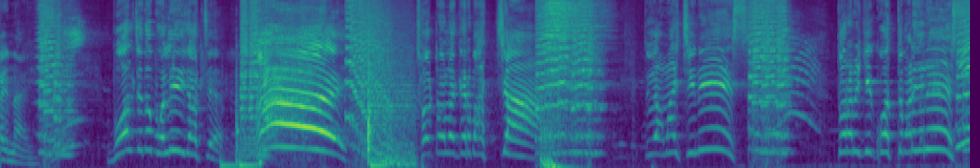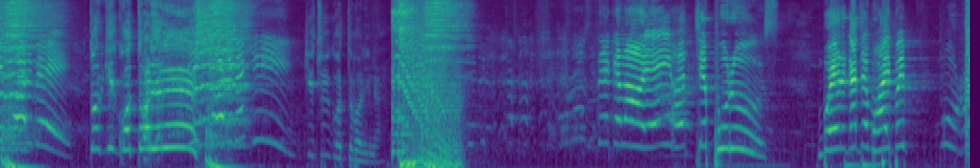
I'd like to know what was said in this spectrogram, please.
উপায় নাই। বলছে তো বলেই যাচ্ছে। ছোট লোকের বাচ্চা তুই আমায় চিনিস? তোর আমি কি করতে পারি জানিস? তোর কি করতে পারি জানিস? কিছুই করতে পারি না। পুরুষ এই হচ্ছে পুরুষ। বইয়ের কাছে ভয় পাই পুরুষ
